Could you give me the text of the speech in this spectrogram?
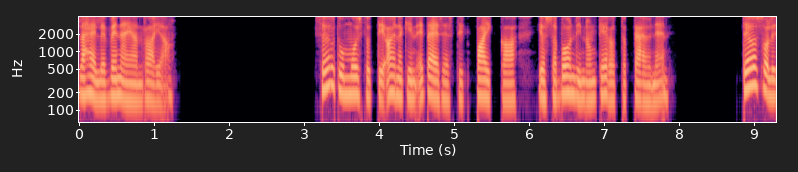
lähelle Venäjän rajaa. Seutu muistutti ainakin etäisesti paikkaa, jossa Bondin on kerrottu käyneen. Teos oli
